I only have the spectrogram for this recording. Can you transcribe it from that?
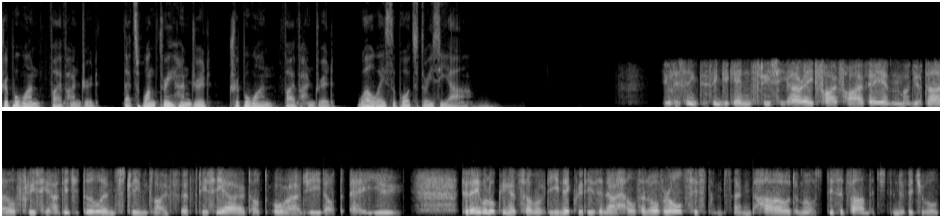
111 500. That's 1300 111 500. Wellways supports 3CR. You're listening to Think Again, 3CR 855 AM on your dial, 3CR digital, and streaming live at 3cr.org.au. Today we're looking at some of the inequities in our health and overall systems and how the most disadvantaged individuals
